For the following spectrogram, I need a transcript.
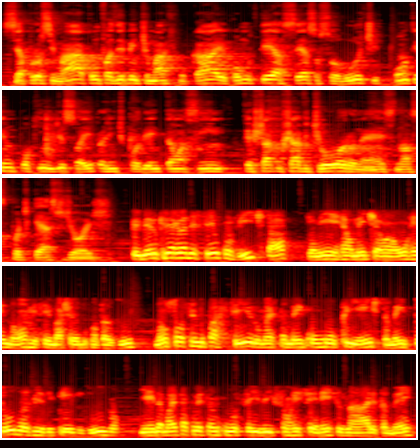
se aproximar, como fazer benchmark com o Caio, como ter acesso ao Solute. Contem um pouquinho disso aí para a gente poder, então, assim, fechar com chave de ouro, né, esse nosso podcast de hoje. Primeiro, queria agradecer o convite, tá? Para mim, realmente é uma honra enorme ser embaixador do Conta Azul. Não só sendo parceiro, mas também como cliente também. Todas as minhas empresas usam. E ainda mais estar tá conversando com vocês aí, que são referências na área também.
